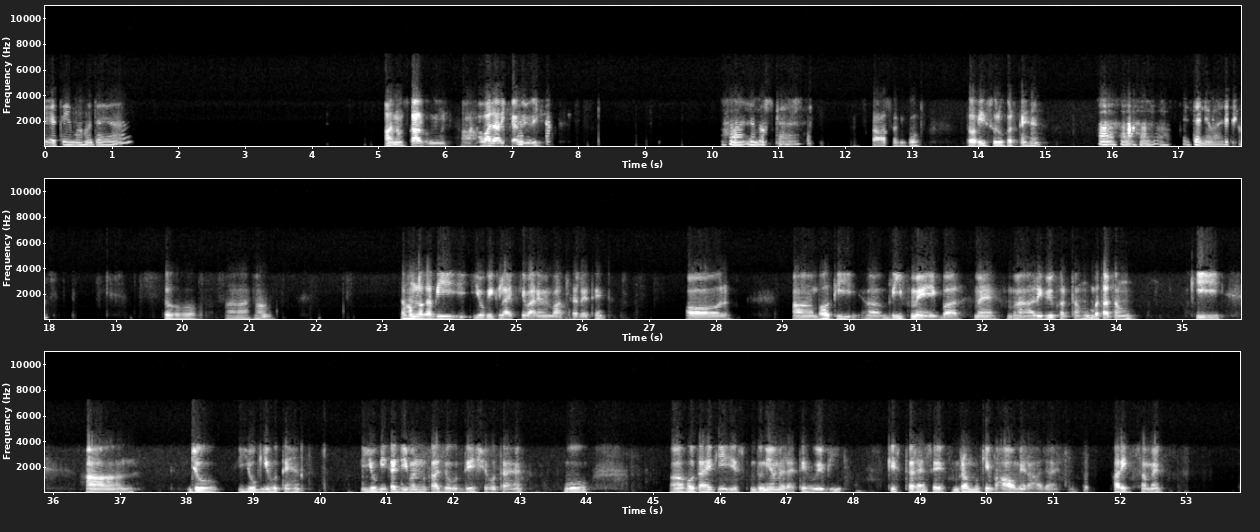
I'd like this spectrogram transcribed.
श्रूयते महोदय। हाँ नमस्कार भगिनी। हाँ, आवाज़ आ रही क्या मेरी? हाँ नमस्कार। नमस्कार सभी को तो अभी शुरू करते हैं। हाँ हाँ हाँ धन्यवाद। तो हाँ हाँ। तो हम लोग अभी योगिक लाइफ के बारे में बात कर रहे थे। और बहुत ही ब्रीफ में एक बार मैं रिव्यू करता हूँ, बताता हूँ कि जो योगी होते हैं, योगी का जीवन का जो उद्देश्य होता है, वो होता है कि इस दुनिया में रहते हुए भी किस तरह से ब्रह्म के भाव में रहा जाए। हर एक समय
